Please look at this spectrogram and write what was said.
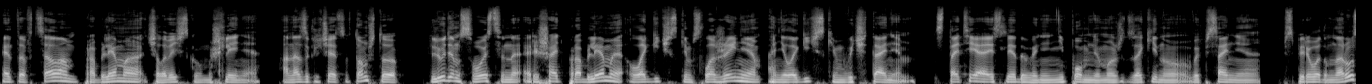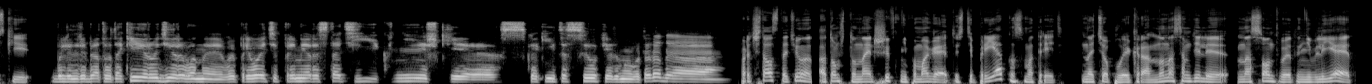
это в целом проблема человеческого мышления. Она заключается в том, что людям свойственно решать проблемы логическим сложением, а не логическим вычитанием. Статья исследования, не помню, может, закину в описание с переводом на русский, Блин, ребят, вы такие эрудированные, вы приводите примеры статьи, книжки, какие-то ссылки, я думаю, вот это да. Прочитал статью о том, что Night Shift не помогает, то есть тебе приятно смотреть на теплый экран, но на самом деле на сон твой это не влияет,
